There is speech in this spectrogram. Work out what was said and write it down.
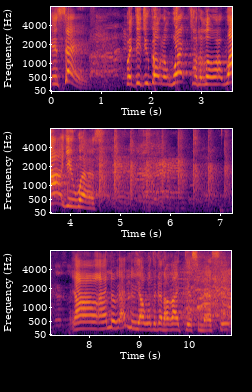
is saved. But did you go to work for the Lord while you was? Y'all, I knew, I knew y'all wasn't gonna like this message.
